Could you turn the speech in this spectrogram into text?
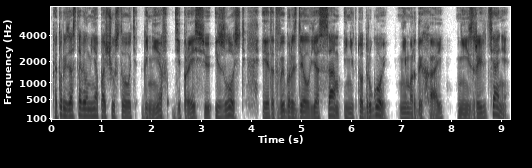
который заставил меня почувствовать гнев, депрессию и злость, и этот выбор сделал я сам и никто другой ни Мордыхай, ни израильтяне.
